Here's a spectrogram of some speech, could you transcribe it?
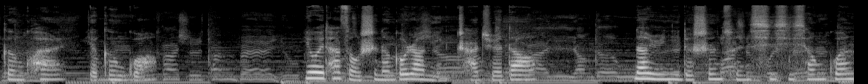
更快，也更广，因为它总是能够让你察觉到，那与你的生存息息相关。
